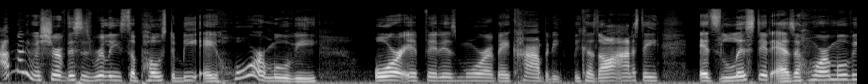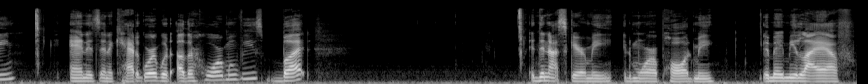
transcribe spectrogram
I'm not even sure if this is really supposed to be a horror movie or if it is more of a comedy. Because, all honesty, it's listed as a horror movie and it's in a category with other horror movies, but it did not scare me. It more appalled me. It made me laugh.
